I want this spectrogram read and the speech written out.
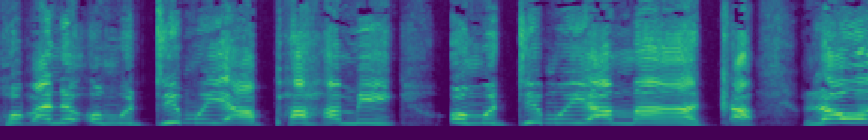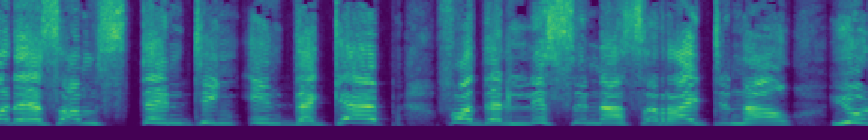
hobane o modimo ya phahameng o modimo ya matla Lord as I'm standing in the gap for the listeners right now you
